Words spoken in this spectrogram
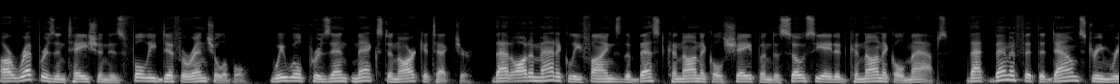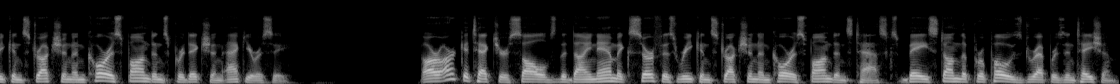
Our representation is fully differentiable we will present next an architecture that automatically finds the best canonical shape and associated canonical maps that benefit the downstream reconstruction and correspondence prediction accuracy. Our architecture solves the dynamic surface reconstruction and correspondence tasks based on the proposed representation.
